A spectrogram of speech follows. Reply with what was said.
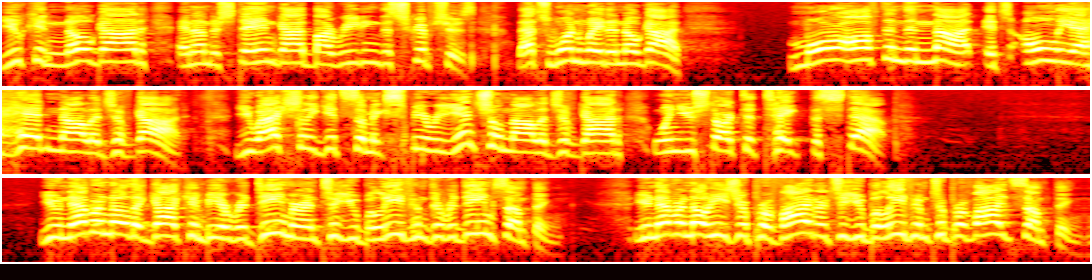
You can know God and understand God by reading the scriptures. That's one way to know God. More often than not, it's only a head knowledge of God. You actually get some experiential knowledge of God when you start to take the step. You never know that God can be a redeemer until you believe Him to redeem something. You never know He's your provider until you believe Him to provide something.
